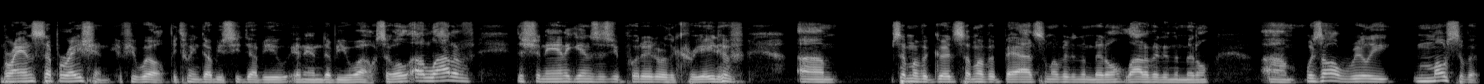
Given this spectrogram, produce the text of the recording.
brand separation, if you will, between WCW and NWO. So a, a lot of the shenanigans, as you put it, or the creative. Um, some of it good, some of it bad, some of it in the middle, a lot of it in the middle, um, was all really, most of it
